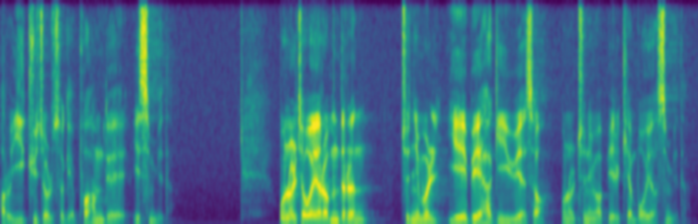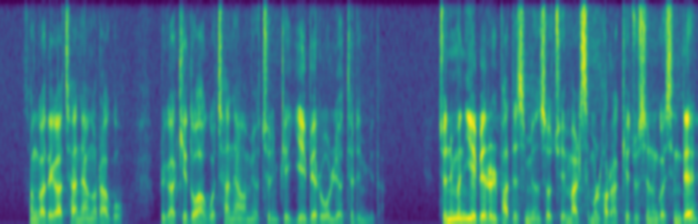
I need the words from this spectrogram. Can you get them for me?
바로 이 규절 속에 포함되어 있습니다. 오늘 저와 여러분들은 주님을 예배하기 위해서 오늘 주님 앞에 이렇게 모였습니다. 성가대가 찬양을 하고 우리가 기도하고 찬양하며 주님께 예배를 올려드립니다. 주님은 예배를 받으시면서 주의 말씀을 허락해 주시는 것인데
